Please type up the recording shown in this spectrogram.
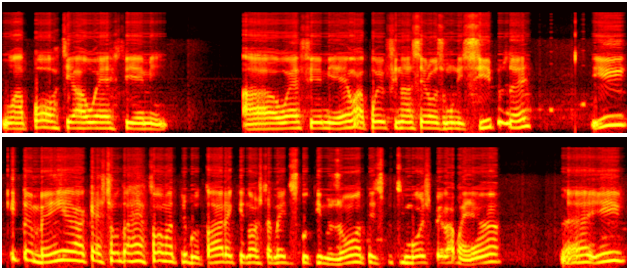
um aporte ao UFM, ao UFME, um apoio financeiro aos municípios, né? E que também a questão da reforma tributária, que nós também discutimos ontem, discutimos hoje pela manhã, né? E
